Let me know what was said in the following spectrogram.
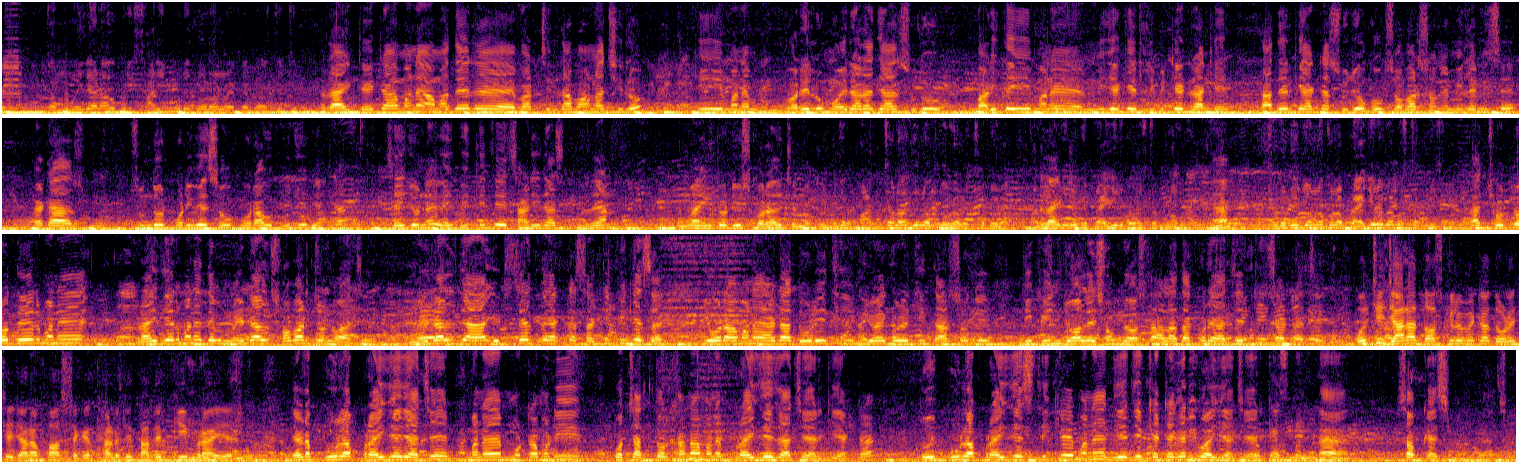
মহিলারাও কি শাড়ি পরে দৌড়ানোর একটা ব্যবস্থা ছিল? রাইট এটা মানে আমাদের এবার চিন্তা ভাবনা ছিল কি মানে ঘরেলু মহিলারা যা শুধু বাড়িতেই মানে নিজেকে লিমিটেড রাখে তাদেরকে একটা সুযোগ হোক সবার সঙ্গে মিলেমিশে একটা সুন্দর পরিবেশ হোক ওরাও বুঝুক একটা। সেই জন্য এই ভিত্তিতে শাড়ি রাস রান ইন্ট্রোডিউস করা হয়েছে নতুন। আচ্ছা, বাচ্চারাও যেরকম দৌড়ালো ছোটরা প্রাইজের ব্যবস্থা করেছে? হ্যাঁ? ছোটদের জন্য কোনো প্রাইজেরও ব্যবস্থা করেছে? আর ছোটদের মানে প্রাইজের মানে দেখুন মেডাল সবার জন্য আছে। মেডাল যা ইটসেলফ একটা সার্টিফিকেশন কি ওরা মানে একটা দৌড়েছি এনজয় করেছি তার সঙ্গে টিফিন জল এসব ব্যবস্থা আলাদা করে আছে টি শার্ট আছে। বলছি যারা দশ কিলোমিটার দৌড়েছে যারা ফার্স্ট সেকেন্ড থার্ড হয়েছে তাদের কি প্রাইজ আছে? একটা পুল আপ প্রাইজেজ আছে মানে মোটামুটি পঁচাত্তরখানা মানে প্রাইজেজ আছে আর কি একটা। তো ওই পুল আপ প্রাইজেস থেকে মানে যে যে ক্যাটাগরি ওয়াইজ আছে আর কি। হ্যাঁ সব ক্যাশ মানি আছে।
